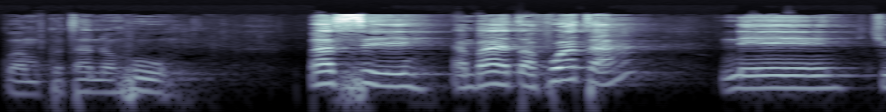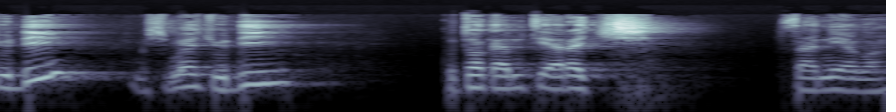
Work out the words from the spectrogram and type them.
kwa mkutano huu. Basi ambaye atafuata ni Chudi, mheshimiwa Chudi kutoka MTRH Saniago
